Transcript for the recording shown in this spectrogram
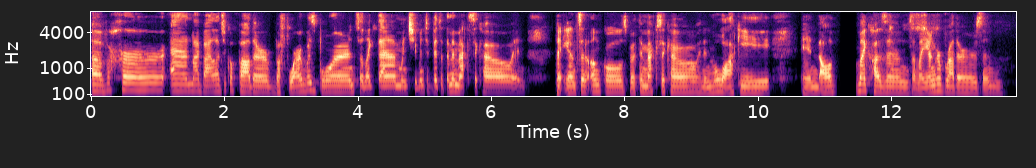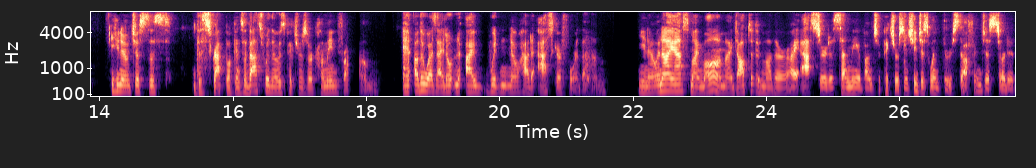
of her and my biological father before I was born. So, like them when she went to visit them in Mexico, and my aunts and uncles, both in Mexico and in Milwaukee, and all my cousins and my younger brothers, and you know, just this the scrapbook. And so that's where those pictures are coming from. And otherwise, I don't, I wouldn't know how to ask her for them. you know and i asked my mom my adoptive mother i asked her to send me a bunch of pictures and she just went through stuff and just started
